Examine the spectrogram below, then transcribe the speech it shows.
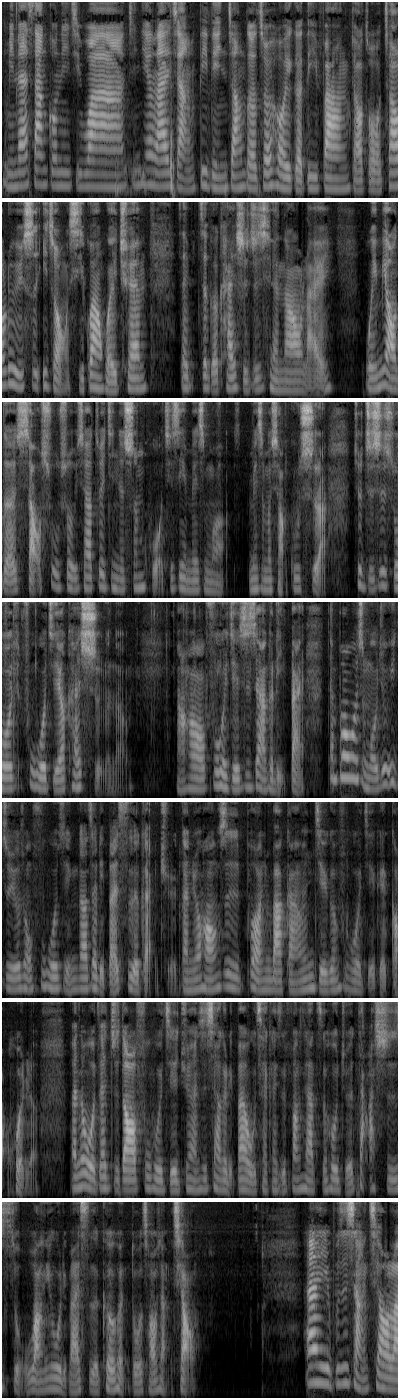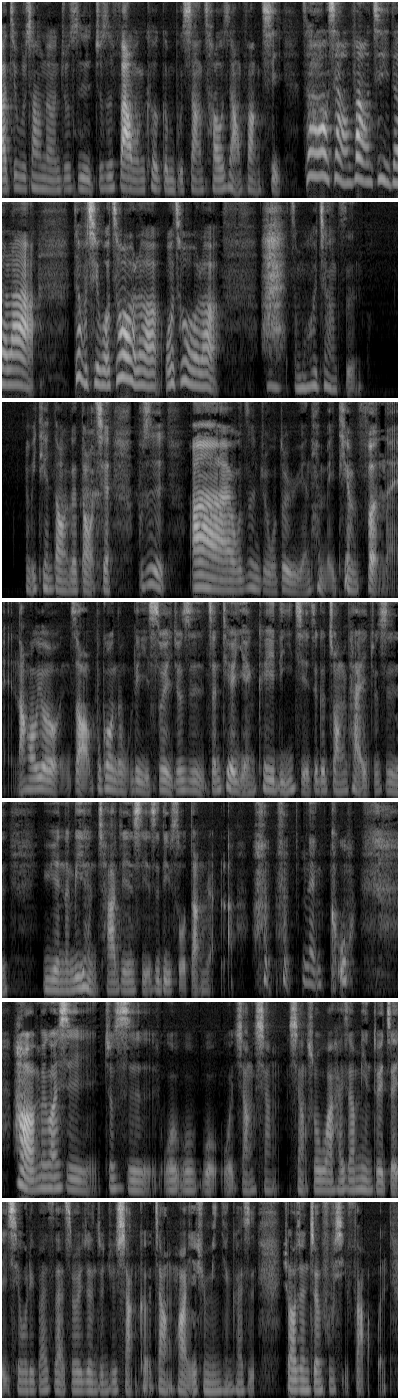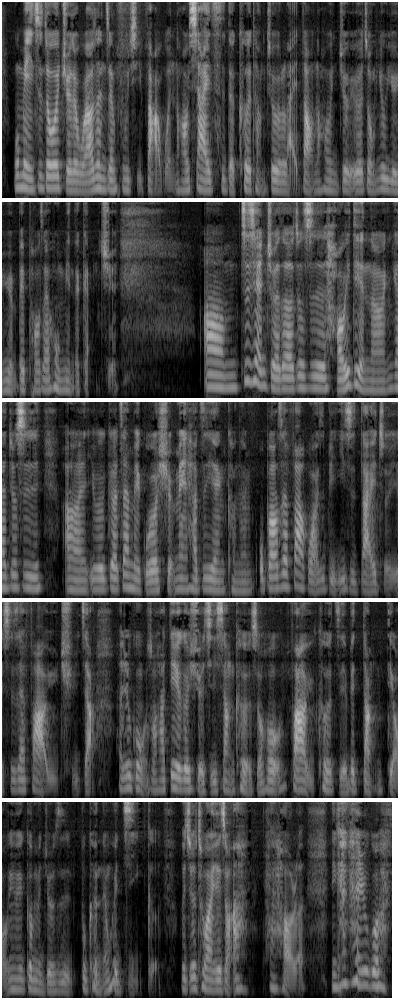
米奈桑こんにちは。今天来讲第零章的最后一个地方，叫做焦虑是一种习惯回圈。在这个开始之前呢，我来微妙的小述说一下最近的生活。其实也没什么，没什么小故事啦，就只是说复活节要开始了呢。 然后复活节是下个礼拜，但不知道为什么我就一直有种复活节应该在礼拜四的感觉，感觉好像是不小心把感恩节跟复活节给搞混了。反正我在知道复活节居然是下个礼拜五才开始放假之后，觉得大失所望，因为我礼拜四的课很多，超想翘。哎，也不是想翘啦，基本上呢，就是就是发文课跟不上，超想放弃，超想放弃的啦。对不起，我错了，我错了。唉，怎么会这样子？一天到晚在道歉，不是？哎，我真的觉得我对语言很没天分哎，然后又你知道不够努力，所以就是整体而言可以理解这个状态，就是语言能力很差这件事也是理所当然了，难过。好，没关系，就是我我我我想想想说，我还是要面对这一切。我礼拜四还是会认真去上课，这样的话，也许明天开始就要认真复习法文。我每次都会觉得我要认真复习法文，然后下一次的课堂就又来到，然后你就有一种又远远被抛在后面的感觉。嗯，之前觉得就是好一点呢，应该就是呃，有一个在美国的学妹，她之前可能我不知道在法国还是比利时待着，也是在法语区这样，她就跟我说，她第二个学期上课的时候，法语课直接被挡掉，因为根本就是不可能会及格。我就突然有种啊，太好了！你看看，如果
